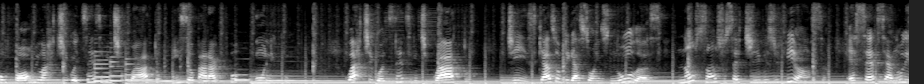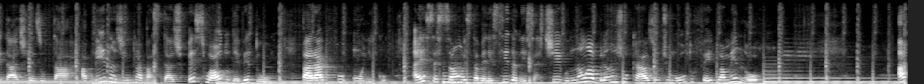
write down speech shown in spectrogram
conforme o artigo 824 em seu parágrafo único. O artigo 824 diz que as obrigações nulas não são suscetíveis de fiança, exceto se a nulidade resultar apenas de incapacidade pessoal do devedor. Parágrafo único. A exceção estabelecida nesse artigo não abrange o caso de multo feito a menor. A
